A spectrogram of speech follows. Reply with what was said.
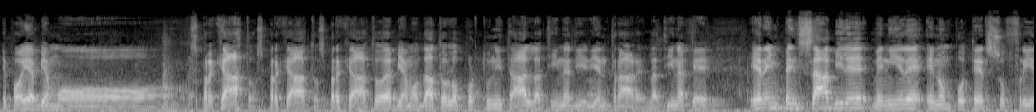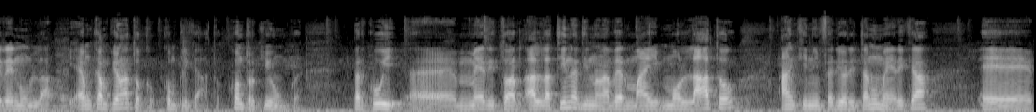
e poi abbiamo sprecato, sprecato, sprecato e abbiamo dato l'opportunità a Latina di rientrare. Latina che era impensabile venire e non poter soffrire nulla. È un campionato complicato contro chiunque, per cui eh, merito a, a Latina di non aver mai mollato anche in inferiorità numerica e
